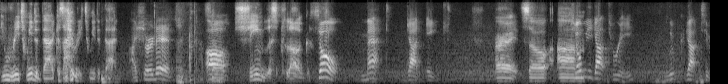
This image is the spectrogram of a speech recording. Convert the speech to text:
You retweeted that because I retweeted that. I sure did. So- um, Shameless plug. so Matt got eight. All right, so um, Joey got three. Luke got two.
